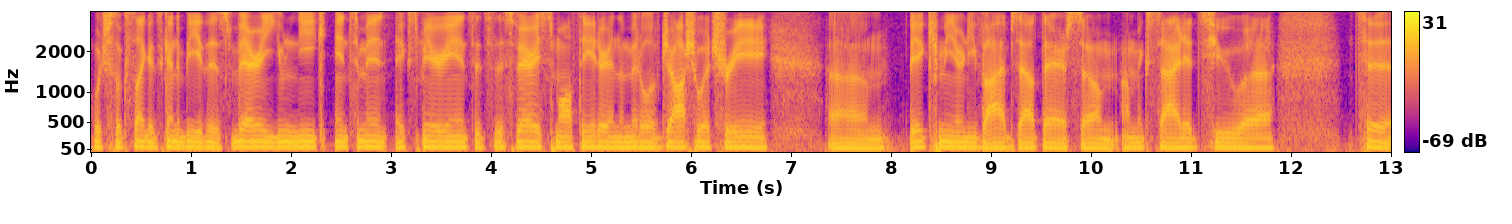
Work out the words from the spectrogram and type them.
which looks like it's going to be this very unique, intimate experience. It's this very small theater in the middle of Joshua Tree. Um, big community vibes out there. So I'm, I'm excited to uh, to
